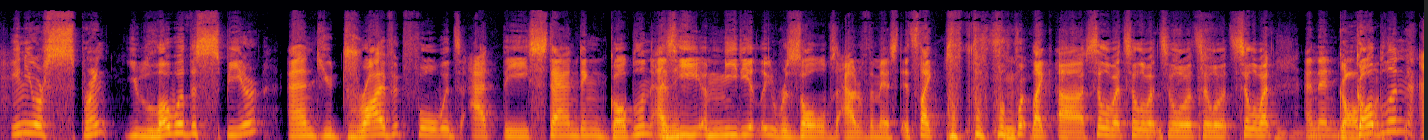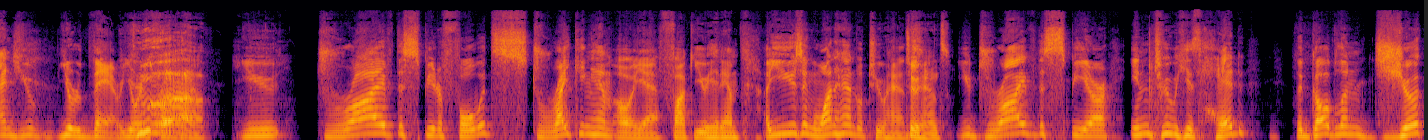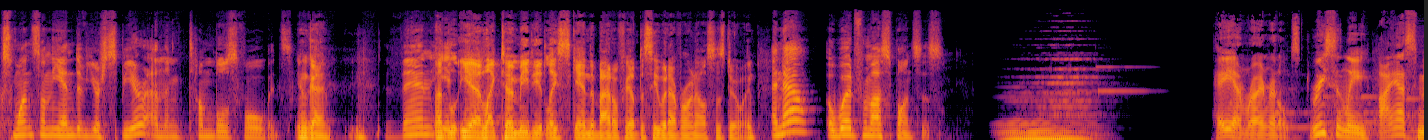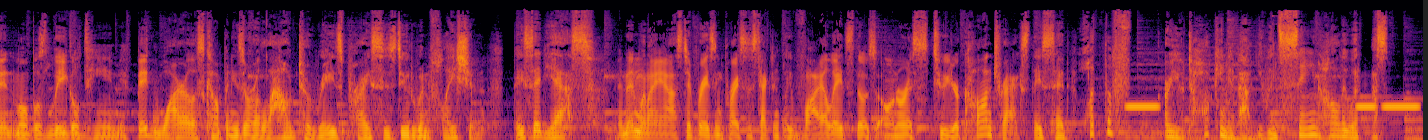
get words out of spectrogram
In your sprint, you lower the spear and you drive it forwards at the standing goblin as Mm-hmm. he immediately resolves out of the mist. It's like like uh, silhouette, silhouette, silhouette, silhouette, silhouette, and then Goblin. goblin, and you you're there. You're in front. You drive the spear forward, striking him. Oh yeah, fuck, you hit him. Are you using one hand or two hands? Two hands. You drive the spear into his head. The goblin jerks once on the end of your spear and then tumbles forwards. Okay. Then, I'd, it, yeah, I'd like to immediately scan the battlefield to see what everyone else is doing. and now a word from our sponsors. Hey, I'm Ryan Reynolds. Recently, I asked Mint Mobile's legal team if big wireless companies are allowed to raise prices due to inflation. They said yes. And then when I asked if raising prices technically violates those onerous two year contracts, they said, What the f are you talking about, you insane Hollywood ass?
